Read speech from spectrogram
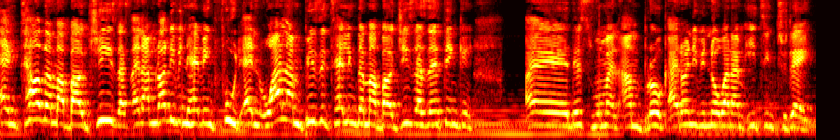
and tell them about Jesus. And I'm not even having food. And while I'm busy telling them about Jesus, they're thinking, hey, this woman, I'm broke. I don't even know what I'm eating today.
